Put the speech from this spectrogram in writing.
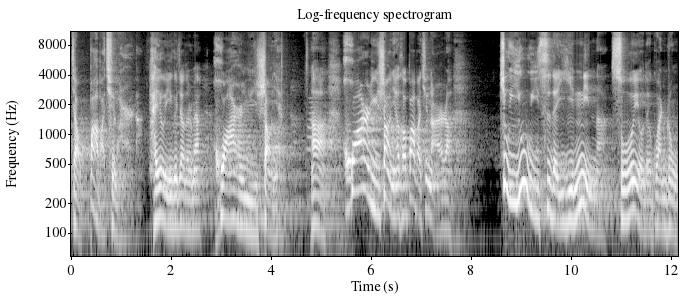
叫《爸爸去哪儿了》，还有一个叫做什么呀，《花儿与少年》，啊，《花儿与少年》和《爸爸去哪儿》啊，就又一次的引领了所有的观众。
